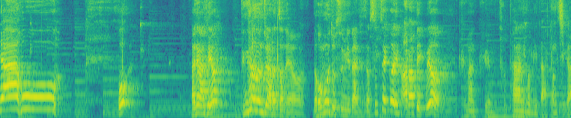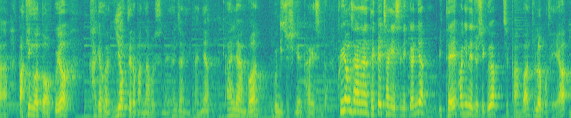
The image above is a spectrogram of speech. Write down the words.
야호! 어? 안녕하세요? 등산 온 줄 알았잖아요. 너무 좋습니다. 진짜 숲세권이 바로 앞에 있고요. 그만큼 좋다는 겁니다. 경치가. 막힌 것도 없고요. 가격은 2억대로 만나볼 수 있는 현장이니까요. 빨리 한번 문의 주시길 바라겠습니다. 풀 영상은 댓글창에 있으니까요. 밑에 확인해 주시고요. 집 한번 둘러보세요.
